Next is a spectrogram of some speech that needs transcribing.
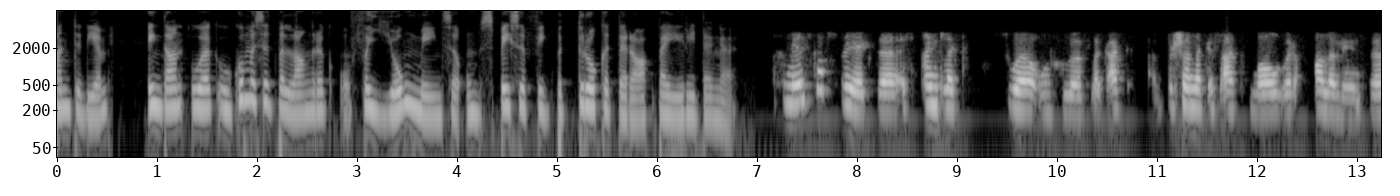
aan te neem? En dan ook, hoekom is dit belangrik vir jong mense om spesifiek betrokke te raak by hierdie dinge? Gemeenskapsprojekte is eintlik so ongelooflik. Ek persoonlik is ek mal oor alle mense.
